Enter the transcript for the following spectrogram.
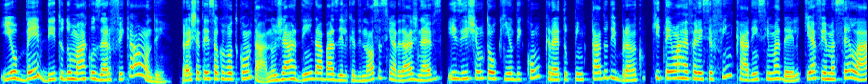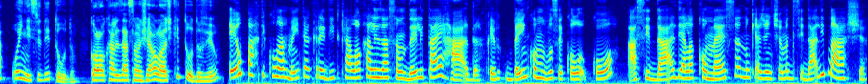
E o bendito do Marco Zero fica onde? Preste atenção que eu vou te contar. No jardim da Basílica de Nossa Senhora das Neves existe um touquinho de concreto pintado de branco que tem uma referência fincada em cima dele que afirma selar o início de tudo. Com localização geológica e tudo, viu? Eu particularmente acredito que a localização dele tá errada, porque bem como você colocou, a cidade ela começa no que a gente chama de cidade baixa,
